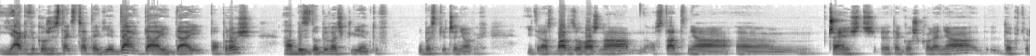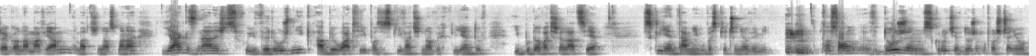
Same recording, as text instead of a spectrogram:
Jak wykorzystać strategię daj, daj, daj, poproś, aby zdobywać klientów ubezpieczeniowych? I teraz bardzo ważna, ostatnia część tego szkolenia, do którego namawiam Marcina Osmana, jak znaleźć swój wyróżnik, aby łatwiej pozyskiwać nowych klientów i budować relacje z klientami ubezpieczeniowymi. To są w dużym skrócie, w dużym uproszczeniu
